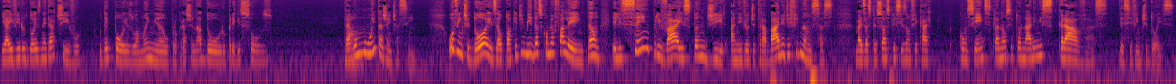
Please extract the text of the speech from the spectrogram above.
E aí vira o 2 negativo. O depois, o amanhã, o procrastinador, o preguiçoso. Tá. Pego muita gente assim. O 22 é o toque de Midas, como eu falei. Então, ele sempre vai expandir a nível de trabalho e de finanças. Mas as pessoas precisam ficar conscientes para não se tornarem escravas desse 22.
